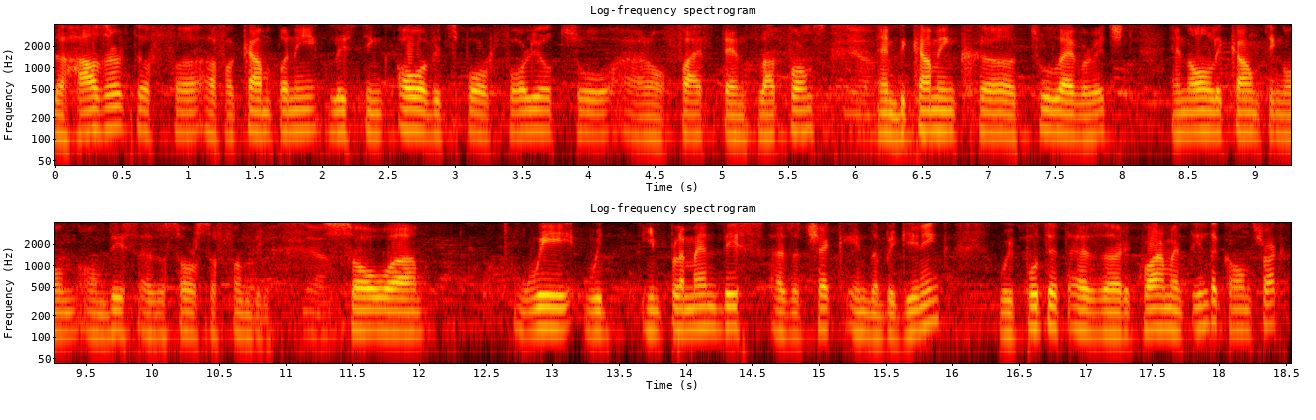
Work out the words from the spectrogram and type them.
the hazard of, uh, of a company listing all of its portfolio to I don't know, five, ten platforms yeah. and becoming uh, too leveraged and only counting on, on this as a source of funding. Yeah. So uh, we, we implement this as a check in the beginning. We put it as a requirement in the contract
